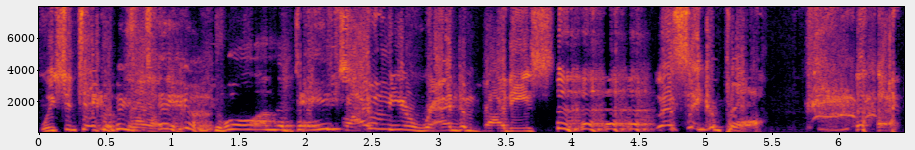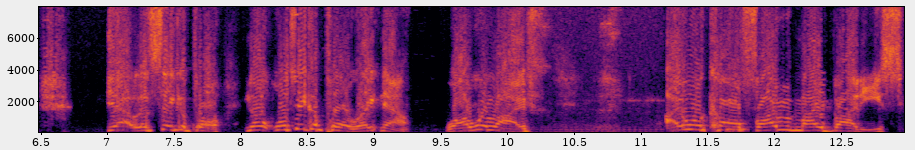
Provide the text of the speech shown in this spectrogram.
We should take a We poll. take a poll on the page. Five of your random buddies. let's take a poll. yeah, let's take a poll. No, we'll take a poll right now while we're live. I will call five of my buddies.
